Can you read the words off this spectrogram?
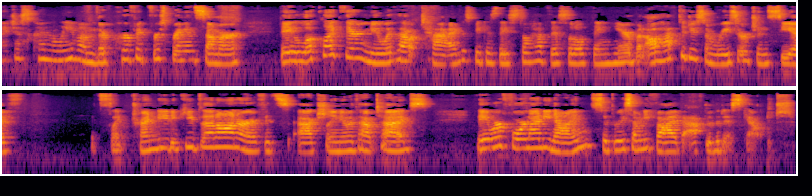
I just couldn't leave them. They're perfect for spring and summer. They look like they're new without tags because they still have this little thing here, but I'll have to do some research and see if it's like trendy to keep that on or if it's actually new without tags. They were $4.99, so $3.75 after the discount.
